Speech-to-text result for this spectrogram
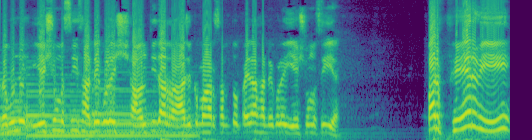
ਪ੍ਰਭੂ ਨੇ ਯੀਸ਼ੂ ਮਸੀਹ ਸਾਡੇ ਕੋਲੇ ਸ਼ਾਂਤੀ ਦਾ ਰਾਜਕੁਮਾਰ ਸਭ ਤੋਂ ਪਹਿਲਾਂ ਸਾਡੇ ਕੋਲੇ ਯੀਸ਼ੂ ਮਸੀਹ ਹੈ। ਪਰ ਫਿਰ ਵੀ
